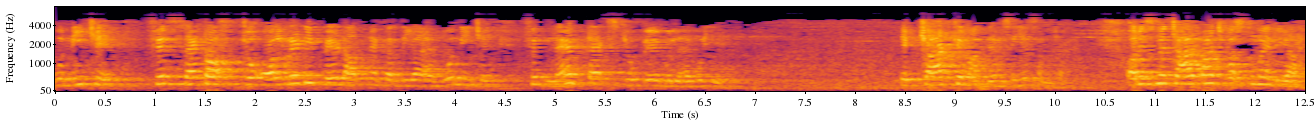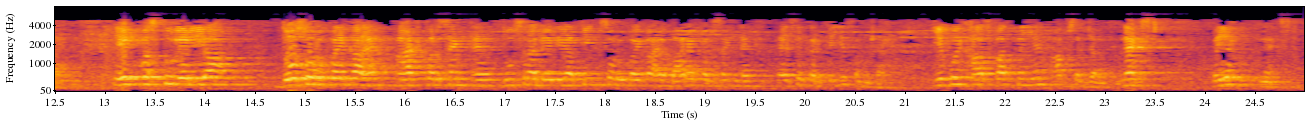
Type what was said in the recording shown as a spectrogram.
वो नीचे, फिर सेट ऑफ़ जो ऑलरेडी पेड आपने कर दिया है, वो नीचे, फिर नेट टैक्स जो पेबल है, वो ये। एक चार्ट के माध्यम से ये समझा है। और इसमें चार पाँच वस्तुएँ लिया है। एक वस्तु ले लिया, दो सौ रुपए का है, आठ परसेंट है, दूसरा ले लिया, तीन सौ रुपए का है, बारह परसेंट है, ऐसे करके ये समझा है। ये कोई खास बात नहीं है, आप सब जानते नेक्स्ट भैया नेक्स्ट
